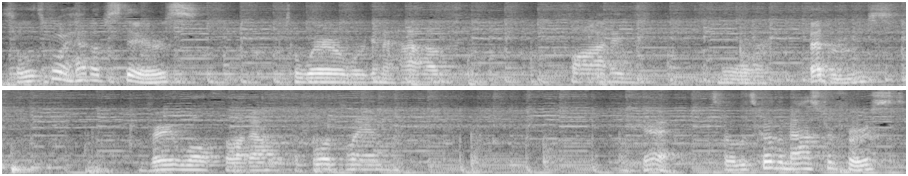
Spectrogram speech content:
So let's go ahead upstairs to where we're gonna have five more bedrooms. Very well thought out with the floor plan. Okay, so let's go to the master first.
